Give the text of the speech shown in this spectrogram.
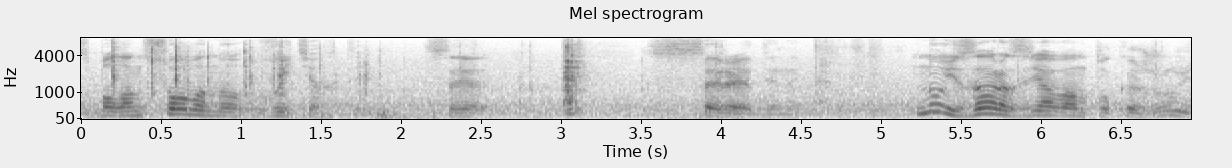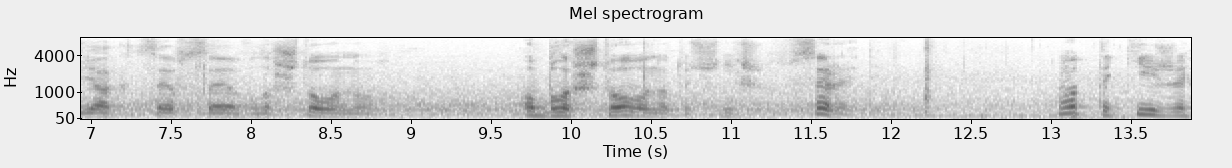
збалансовано витягти це зсередини. Ну і зараз я вам покажу, як це все влаштовано, облаштовано, точніше, всередині. От такий же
